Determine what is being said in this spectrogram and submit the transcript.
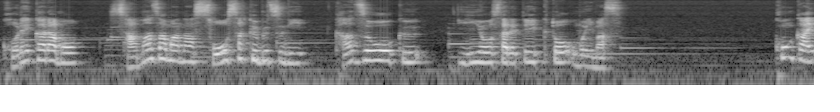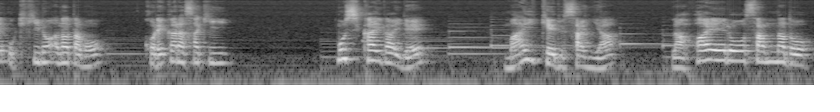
これからもさまざまな創作物に数多く引用されていくと思います。今回お聞きのあなたもこれから先もし海外でマイケルさんやラファエロさんなど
